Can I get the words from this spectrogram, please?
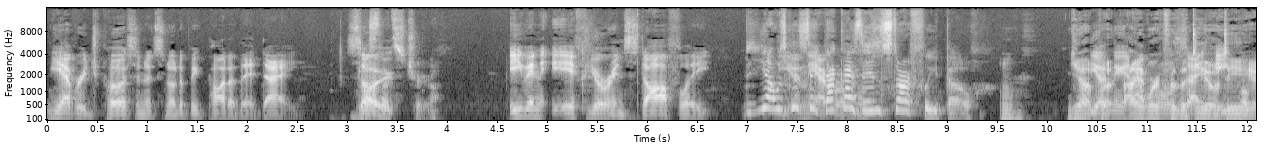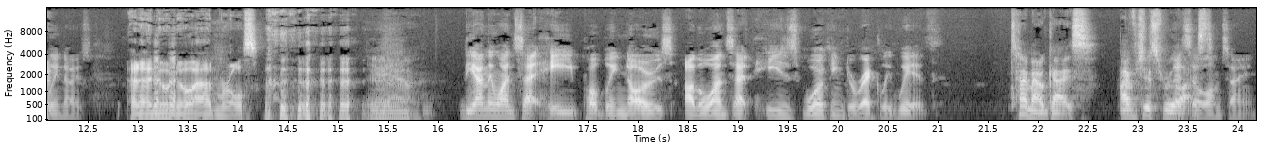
the average person, it's not a big part of their day. So yes, that's true. even if you're in Starfleet, Yeah, I was gonna say that guy's in Starfleet though. Yeah, the but I work for the that he probably DoD knows. and I know no admirals. Yeah. The only ones that he probably knows are the ones that he's working directly with. Time out, guys. I've just realized That's all I'm saying.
